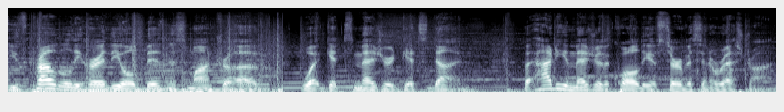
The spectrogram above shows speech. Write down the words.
You've probably heard the old business mantra of what gets measured gets done. But how do you measure the quality of service in a restaurant?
